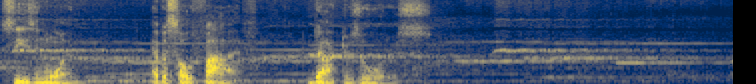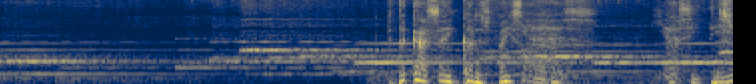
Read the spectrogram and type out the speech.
Season 1, Episode 5, Doctor's Orders. Did that guy say he cut his face off? Yes. Yes, he Just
